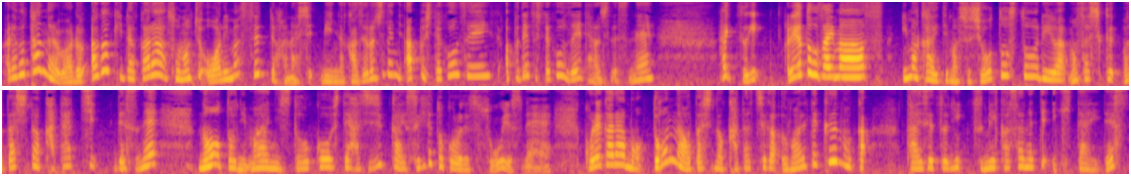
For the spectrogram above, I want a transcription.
あれは単なる悪あがきだから、そのうち終わりますぜっていう話。みんな風の時代にアップしていこうぜ、アップデートしていこうぜって話ですね。はい、次。ありがとうございます。今書いてますショートストーリーはまさしく私の形ですね。ノートに毎日投稿して80回過ぎたところです。すごいですね。これからもどんな私の形が生まれてくるのか大切に積み重ねていきたいです。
